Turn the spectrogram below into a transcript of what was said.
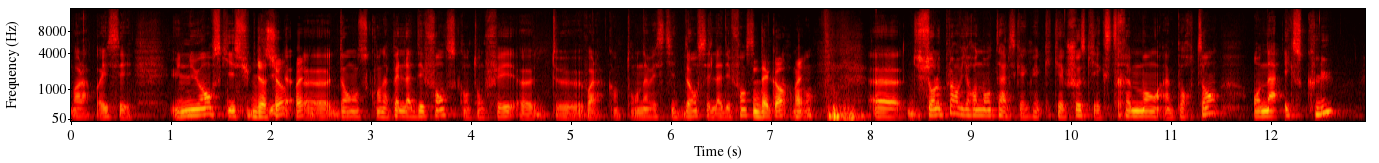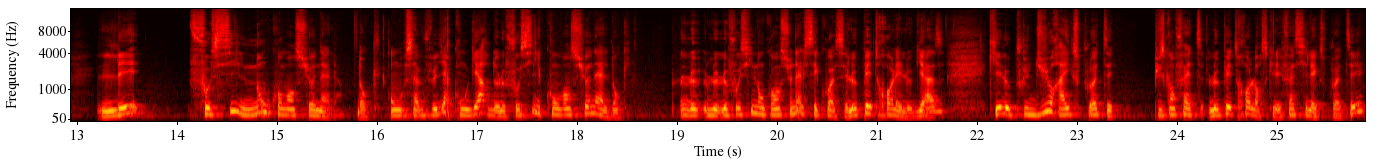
Voilà, vous voyez, c'est une nuance qui est subtile euh, dans ce qu'on appelle la défense quand on fait euh, de voilà, quand on investit dedans, c'est de la défense. D'accord. Euh, sur le plan environnemental, c'est quelque chose qui est extrêmement important. On a exclu les fossiles non conventionnels. Donc on, ça veut dire qu'on garde le fossile conventionnel. Donc le, fossile non conventionnel, c'est quoi? C'est le pétrole et le gaz qui est le plus dur à exploiter. Puisqu'en fait, le pétrole, lorsqu'il est facile à exploiter,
